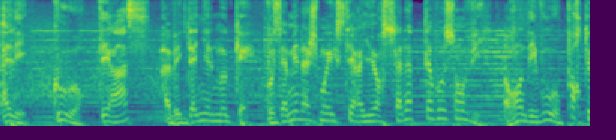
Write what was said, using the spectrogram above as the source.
Allez, cours, terrasse avec Daniel Moquet. Vos aménagements extérieurs s'adaptent à vos envies. Rendez-vous aux portes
